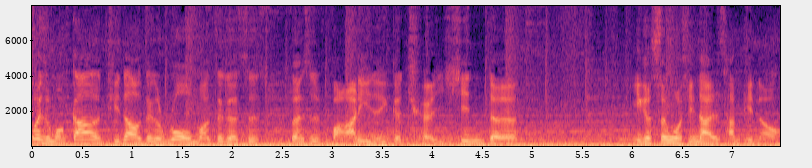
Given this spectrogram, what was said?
为什么刚刚提到这个 Rome 这个是算是法拉利的一个全新的一个生活形态的产品哦？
